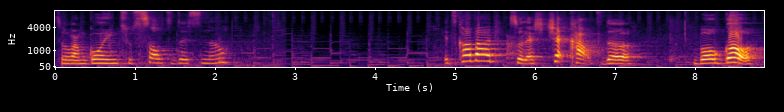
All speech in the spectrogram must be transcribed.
So I'm going to salt this now. It's covered. So let's check out the bulgur.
